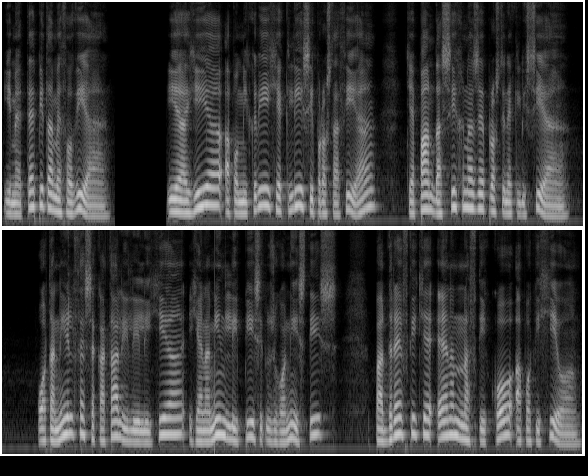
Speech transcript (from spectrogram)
η μετέπειτα Μεθοδία. Η Αγία από μικρή είχε κλείσει προς τα θεία και πάντα σύχναζε προς την εκκλησία. Όταν ήλθε σε κατάλληλη ηλικία για να μην λυπήσει τους γονείς της, παντρεύτηκε έναν ναυτικό αποτυχίο.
